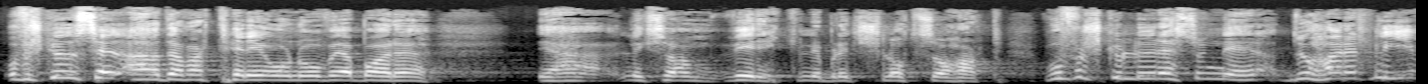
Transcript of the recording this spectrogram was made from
Hvorfor skulle du si ah, det har vært tre år nå hvor jeg bare jeg liksom virkelig blitt slått så hardt? Hvorfor skulle du resonnere? Du har et liv.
